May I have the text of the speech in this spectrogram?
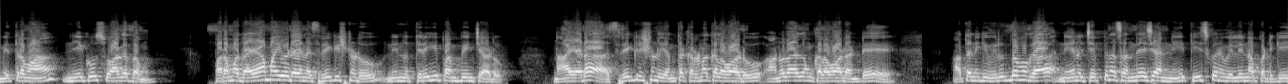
మిత్రమా నీకు స్వాగతం. పరమ దయామయుడైన శ్రీకృష్ణుడు నిన్ను తిరిగి పంపించాడు. నా ఎడ శ్రీకృష్ణుడు ఎంత కరుణ కలవాడు అనురాగం కలవాడంటే అతనికి విరుద్ధముగా నేను చెప్పిన సందేశాన్ని తీసుకుని వెళ్ళినప్పటికీ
